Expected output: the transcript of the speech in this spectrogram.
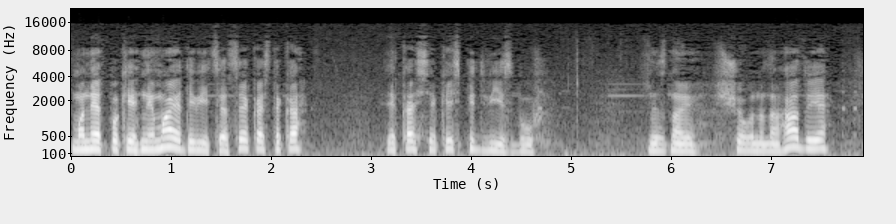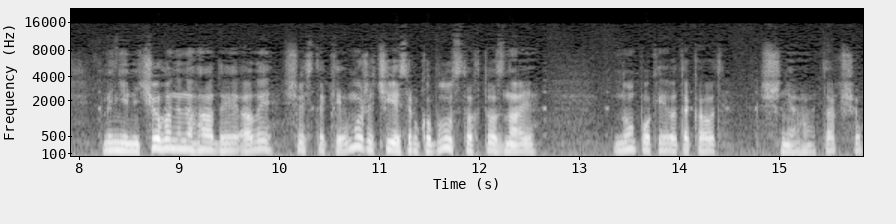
Монет поки немає, дивіться, це якась така, якась, якийсь підвіз був. Не знаю, що воно нагадує. Мені нічого не нагадує, але щось таке. Може чиєсь рукоблудство, хто знає. Ну, поки отака от шняга. Так що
